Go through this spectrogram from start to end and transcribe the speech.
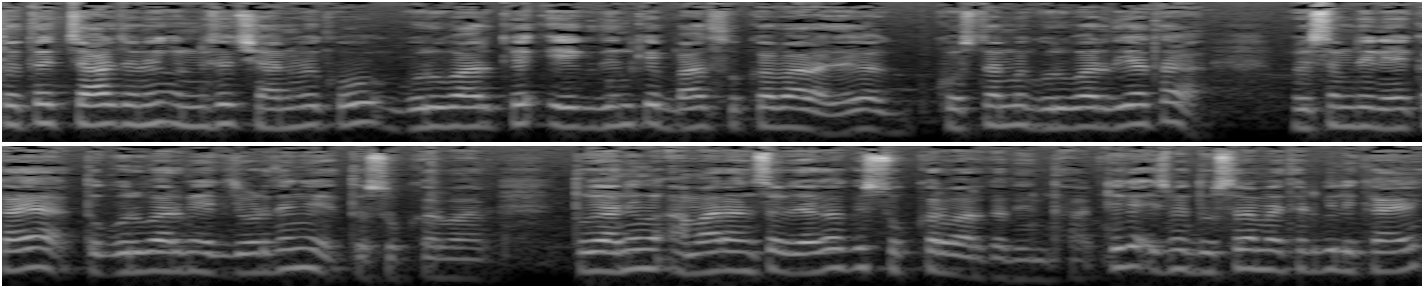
तो चार जनवरी उन्नीस सौ छियानवे को गुरुवार के एक दिन के बाद शुक्रवार आ जाएगा। क्वेश्चन में गुरुवार दिया था विषम दिन एक आया तो गुरुवार में एक जोड़ देंगे तो शुक्रवार। तो यानी हमारा आंसर हो जाएगा कि शुक्रवार का दिन था। ठीक है, इसमें दूसरा मेथड भी लिखा है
